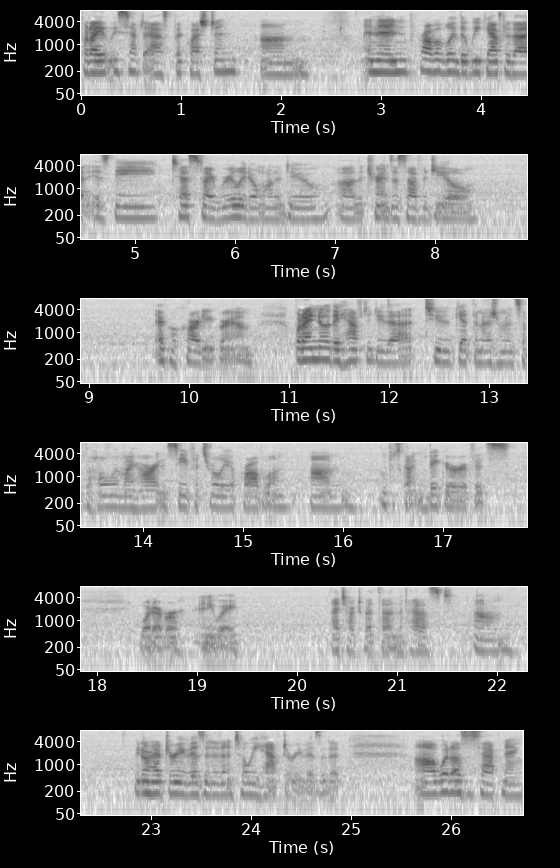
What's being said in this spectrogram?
But I at least have to ask the question. Um, and then probably the week after that is the test I really don't want to do, uh, the transesophageal echocardiogram. But I know they have to do that to get the measurements of the hole in my heart and see if it's really a problem. Um, if it's gotten bigger, if it's whatever. Anyway, I talked about that in the past. Um, we don't have to revisit it until we have to revisit it. Uh, what else is happening?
